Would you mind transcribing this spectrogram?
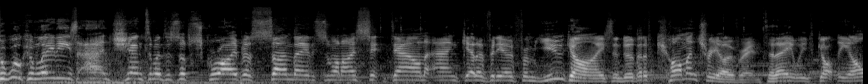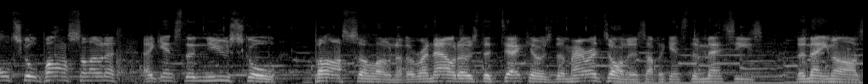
So welcome ladies and gentlemen to Subscribers Sunday. This is when I sit down and get a video from you guys and do a bit of commentary over it. And today we've got the old school Barcelona against the new school Barcelona. The Ronaldos, the Decos, the Maradonas up against the Messis, the Neymars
